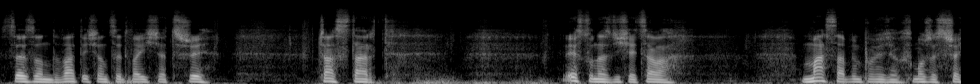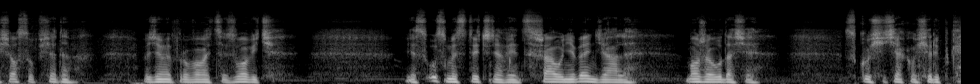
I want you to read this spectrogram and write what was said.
sezon 2023, czas start. Jest u nas dzisiaj cała masa, bym powiedział, może z 6 osób, 7. Będziemy próbować coś złowić. Jest 8 stycznia, więc szału nie będzie, ale może uda się skusić jakąś rybkę.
